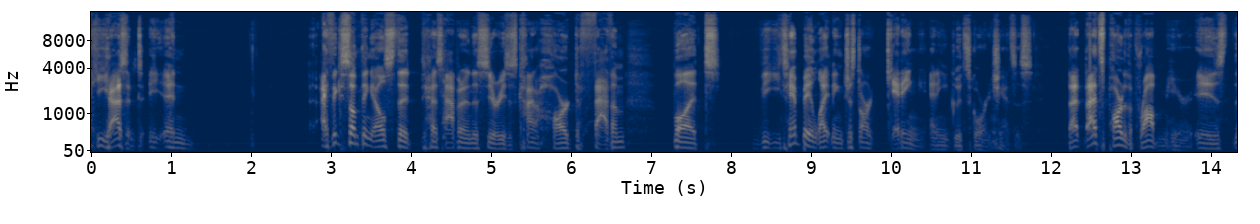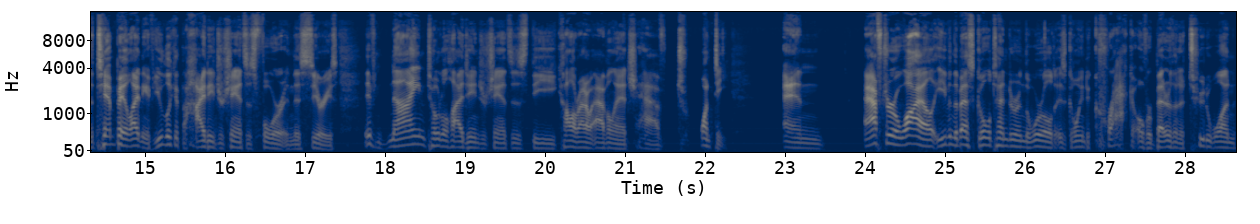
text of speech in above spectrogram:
he hasn't. And I think something else that has happened in this series is kind of hard to fathom, but the Tampa Bay Lightning just aren't getting any good scoring chances. That that's part of the problem here is the Tampa Bay Lightning. If you look at the high danger chances for in this series, they have nine total high danger chances. The Colorado Avalanche have twenty, and after a while, even the best goaltender in the world is going to crack over better than a two to one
